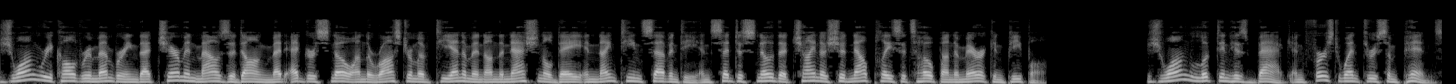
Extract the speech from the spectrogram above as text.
Zhuang recalled remembering that Chairman Mao Zedong met Edgar Snow on the rostrum of Tiananmen on the National Day in 1970 and said to Snow that China should now place its hope on American people. Zhuang looked in his bag and first went through some pins,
